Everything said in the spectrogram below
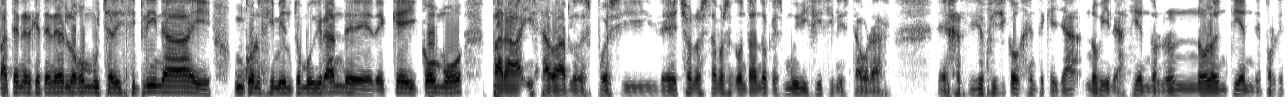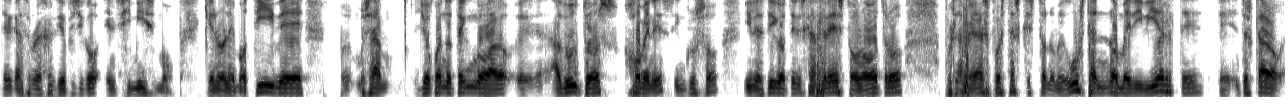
va a tener que tener luego mucha disciplina y un conocimiento muy grande de, de, qué y cómo para instaurarlo después. Y de hecho nos estamos encontrando que es muy difícil instaurar ejercicio físico en gente que ya no viene haciendo, no, no lo entiende, porque tiene que hacer un ejercicio físico en sí mismo, que no le motive, o sea, yo cuando tengo eh, adultos, jóvenes incluso, y les digo, tienes que hacer esto o lo otro, pues la primera respuesta es que esto no me gusta, no me divierte. Eh, entonces, claro,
